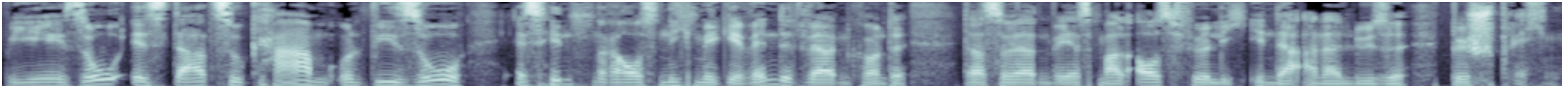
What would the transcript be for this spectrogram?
wieso es dazu kam und wieso es hinten raus nicht mehr gewendet werden konnte, das werden wir jetzt mal ausführlich in der Analyse besprechen.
